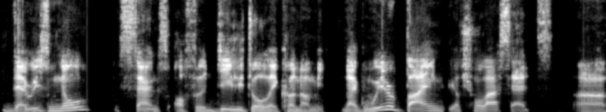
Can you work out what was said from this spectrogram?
there is no sense of a digital economy. Like we're buying virtual assets, uh,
